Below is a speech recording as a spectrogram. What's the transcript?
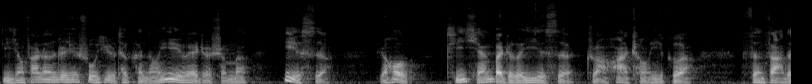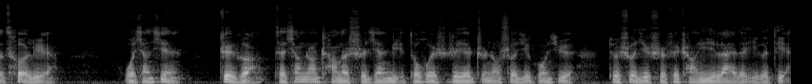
已经发生的这些数据，它可能意味着什么意思，然后提前把这个意思转化成一个分发的策略。我相信这个在相当长的时间里，都会是这些智能设计工具对设计师非常依赖的一个点。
